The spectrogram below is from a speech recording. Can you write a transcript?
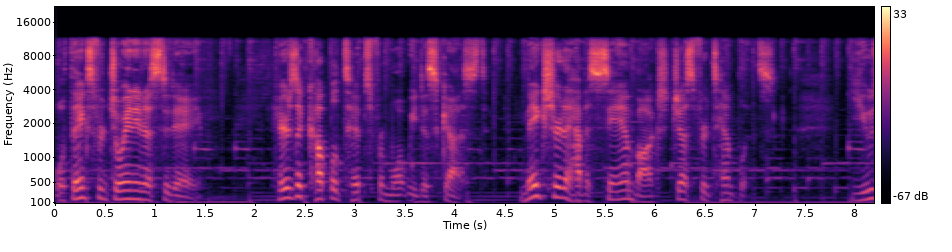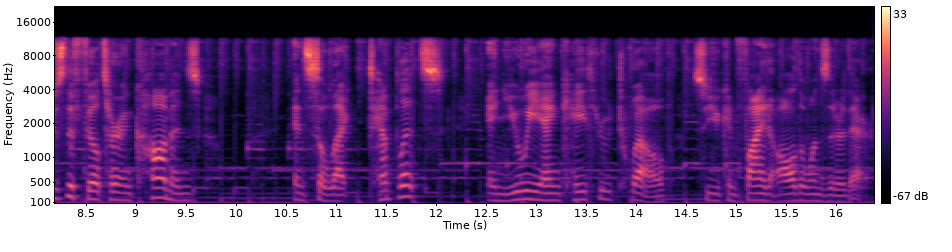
Well, thanks for joining us today. Here's a couple tips from what we discussed. Make sure to have a sandbox just for templates. Use the filter in Commons and select Templates and UEN K through 12 so you can find all the ones that are there.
